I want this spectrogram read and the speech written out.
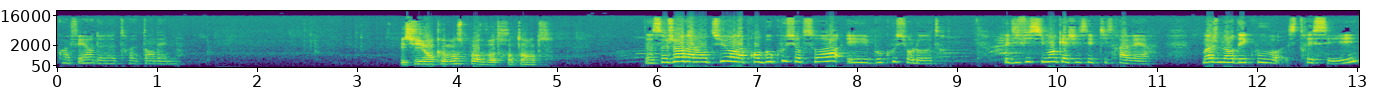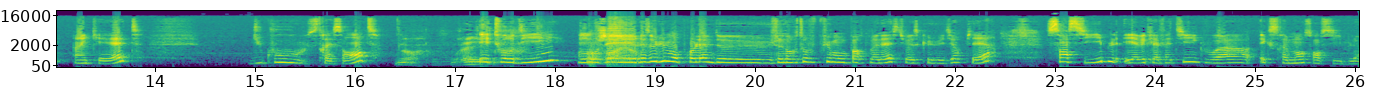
quoi faire de notre tandem. Et sinon, comment se porte votre entente? Dans ce genre d'aventure, on apprend beaucoup sur soi et beaucoup sur l'autre. On peut difficilement cacher ses petits travers. Moi, je me redécouvre stressée, inquiète, du coup stressante, étourdie. Bon, j'ai résolu mon problème de je ne retrouve plus mon porte-monnaie, tu vois ce que je veux dire, Pierre. Sensible et avec la fatigue, voire extrêmement sensible.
